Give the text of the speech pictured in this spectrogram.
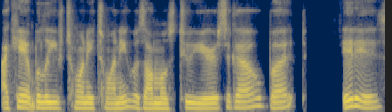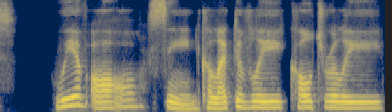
I can't believe 2020 was almost two years ago, but it is. We have all seen collectively, culturally,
